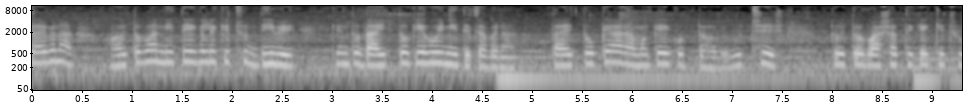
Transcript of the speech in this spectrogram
চাইবে না হয়তো বা নিতে গেলে কিছু দিবে, কিন্তু দায়িত্ব কেউই নিতে চাবে না। তাই তোকে আর আমাকেই করতে হবে, বুঝছিস? তুই তোর বাসার থেকে কিছু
